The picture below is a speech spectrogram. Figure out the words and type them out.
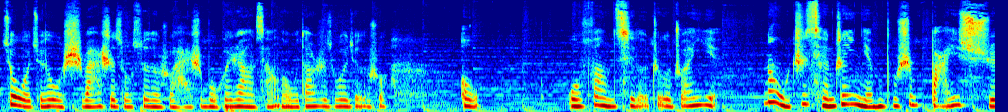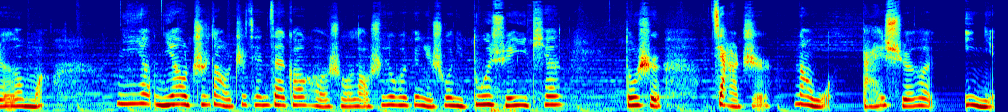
就我觉得我十八十九岁的时候还是不会这样想的，我当时就会觉得说，哦，我放弃了这个专业，那我之前这一年不是白学了吗？你要你要知道，之前在高考的时候，老师就会跟你说，你多学一天。都是价值，那我白学了一年，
